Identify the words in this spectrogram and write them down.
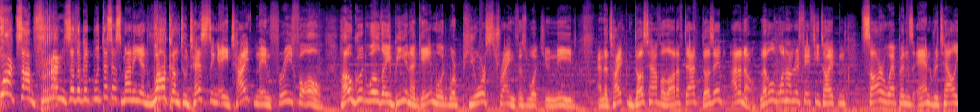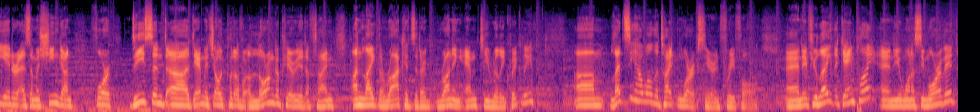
What's up, friends of the good mood? This is Manni, and welcome to testing a Titan in free for all. How good will they be in a game mode where pure strength is what you need? And the Titan does have a lot of that, does it? I don't know. Level 150 Titan, Tsar weapons, and Retaliator as a machine gun for decent uh, damage output over a longer period of time, unlike the rockets that are running empty really quickly. Um, let's see how well the Titan works here in free fall. And if you like the gameplay and you want to see more of it,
